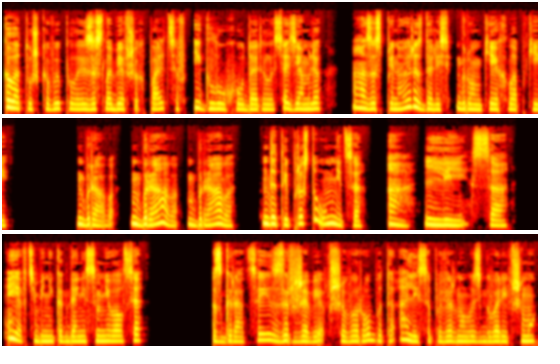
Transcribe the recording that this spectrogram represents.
Колотушка выпала из ослабевших пальцев и глухо ударилась о землю, а за спиной раздались громкие хлопки. «Браво! Браво! Браво! Да ты просто умница! А, Лиса! Я в тебе никогда не сомневался!» С грацией заржавевшего робота Алиса повернулась к говорившему.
